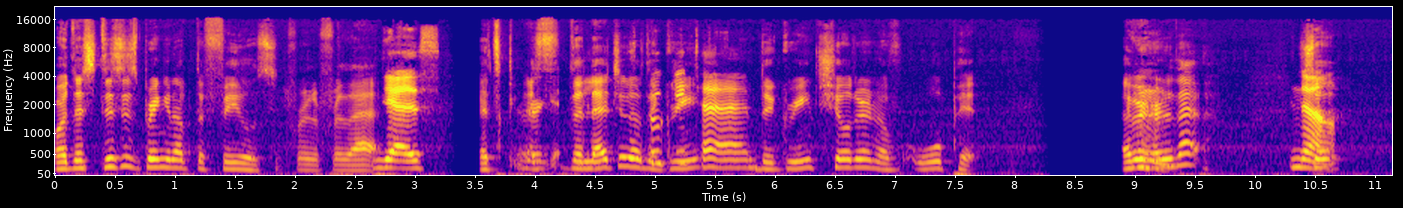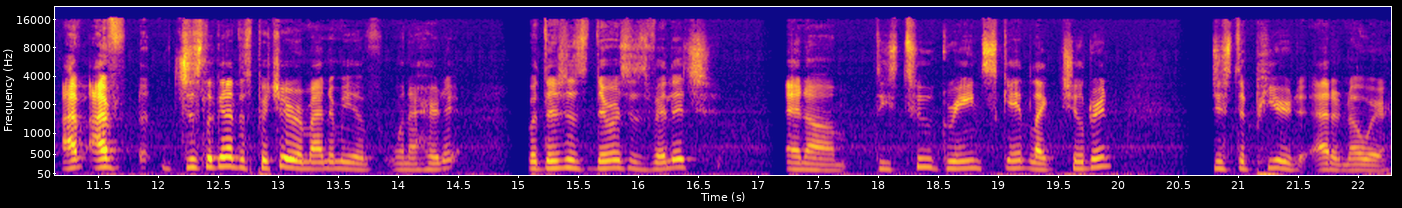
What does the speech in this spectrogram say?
or this this is bringing up the feels for for that. Yes. It's, it's the legend of the green time. the green children of Woolpit. Ever heard Mm. of that? No. So, I've I've just looking at this picture it reminded me of when I heard it. But there's this there was this village, and um these two green skinned like children, just appeared out of nowhere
